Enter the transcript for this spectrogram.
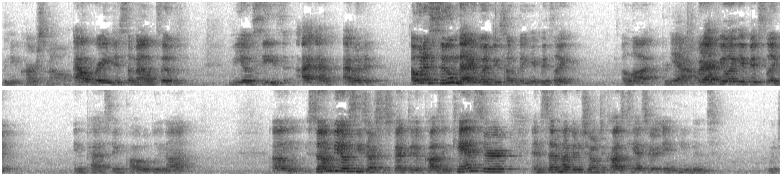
The new car smell. outrageous amounts of VOCs, I, I I would I would assume that it would do something if it's like a lot. Yeah. much. But I feel like if it's like in passing, probably not. Um, some VOCs are suspected of causing cancer, and some have been shown to cause cancer in humans, which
